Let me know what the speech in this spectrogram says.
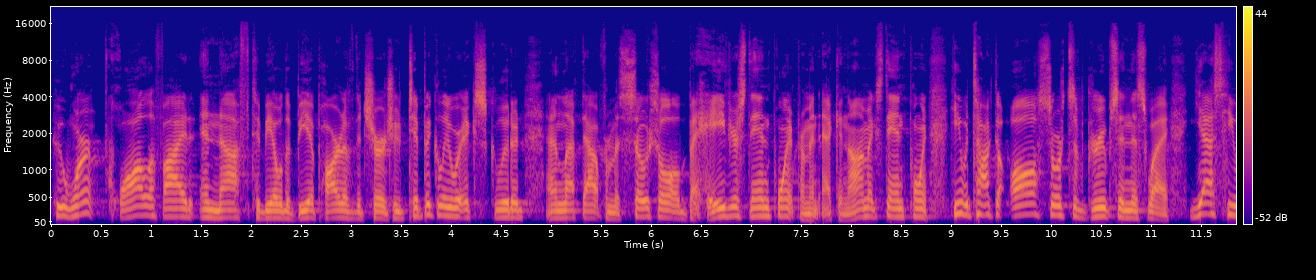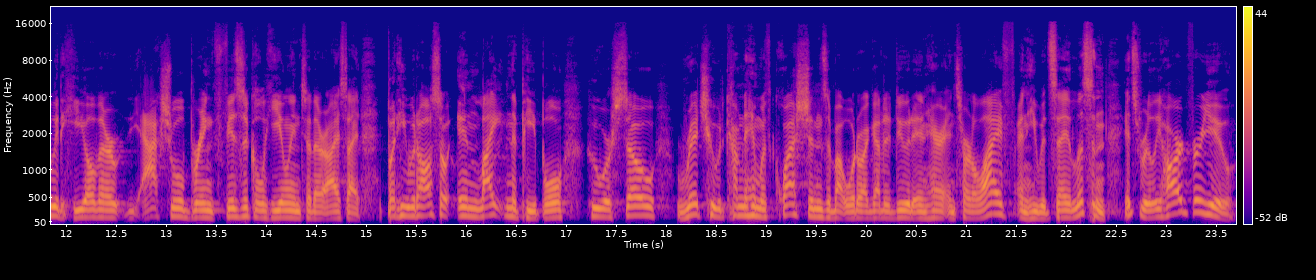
who weren't qualified enough to be able to be a part of the church, who typically were excluded and left out from a social behavior standpoint, from an economic standpoint. He would talk to all sorts of groups in this way. Yes, he would heal their actual, bring physical healing to their eyesight, but he would also enlighten the people who were so rich who would come to him with questions about what do I got to do to inherit eternal life. And he would say, Listen, it's really hard for you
